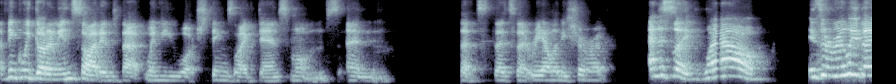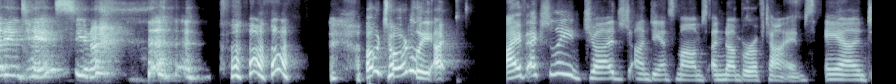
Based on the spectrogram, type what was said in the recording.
I think we got an insight into that when you watch things like Dance Moms and that's that's that reality show, right? And it's like, wow, is it really that intense? You know? oh, totally. I, I've actually judged on Dance Moms a number of times, and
